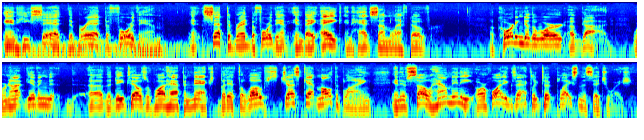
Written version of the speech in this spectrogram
and he said the bread before them and set the bread before them and they ate and had some left over. According to the word of god we're not giving the, uh, the details of what happened next but if the loaves just kept multiplying and if so how many or what exactly took place in the situation?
